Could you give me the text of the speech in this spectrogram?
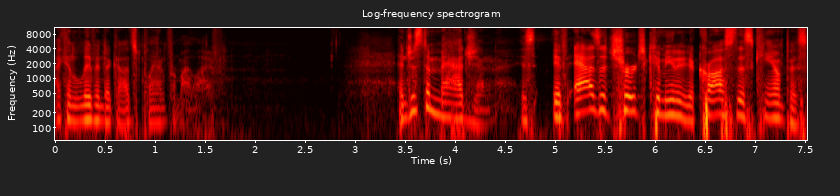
I can live into God's plan for my life. And just imagine is if as a church community across this campus,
